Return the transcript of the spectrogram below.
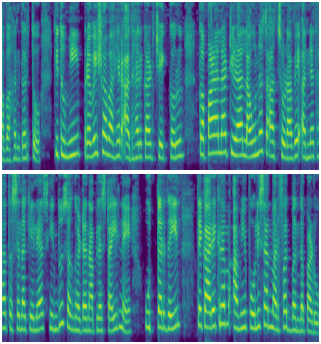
आवाहन करतो की तुम्ही प्रवेशाबाहेर आधार कार्ड चेक करून कपाळाला टिळा लावूनच आत सोडावे अन्यथा तसे न केल्यास हिंदू संघटन आपल्या स्टाईलने उत्तर देईल. ते कार्यक्रम आम्ही पोलिसांमार्फत बंद पाडू.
